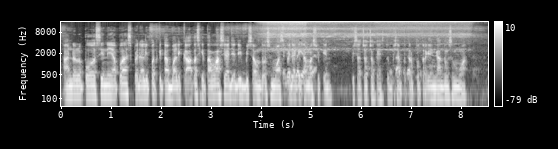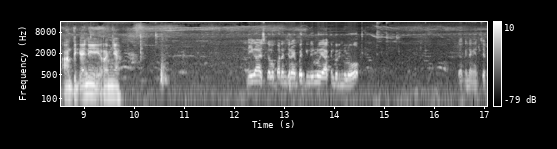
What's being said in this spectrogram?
handle post ini apa sepeda lipat kita balik ke atas kita las ya. Jadi bisa untuk semua sepeda kita masukin. Bisa cocok guys itu bisa putar-putar kayak gantung semua antik ini remnya. Nih guys kalau badan jerempet gini dulu ya kendorin dulu. Ya kencangin sip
